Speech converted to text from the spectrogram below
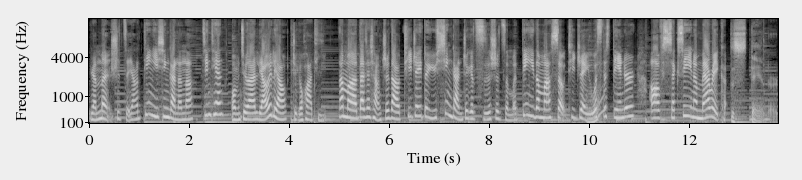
人们是怎样定义性感的呢？今天我们就来聊一聊这个话题。那么大家想知道 TJ 对于性感这个词是怎么定义的吗？So TJ，what's the standard of sexy in America? The standard.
